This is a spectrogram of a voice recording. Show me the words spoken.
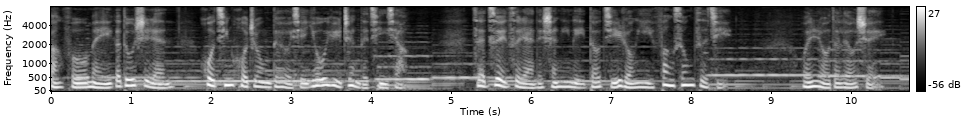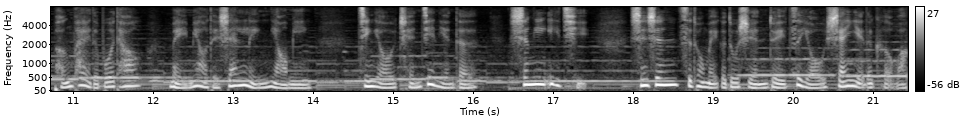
仿佛每一个都市人或轻或重都有些忧郁症的倾向，在最自然的声音里都极容易放松自己。温柔的流水，澎湃的波涛，美妙的山林鸟鸣，经由陈建年的声音一起，深深刺痛每个都市人对自由山野的渴望。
